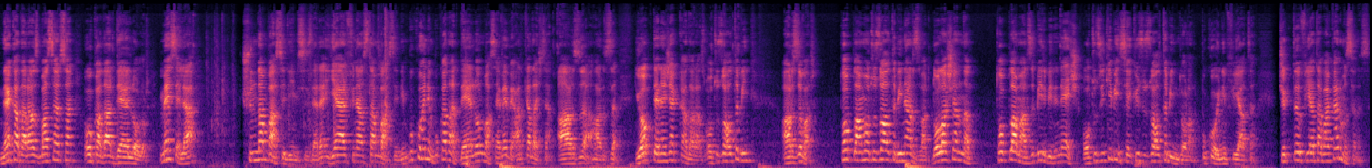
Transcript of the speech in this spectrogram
Ne kadar az basarsan o kadar değerli olur. Mesela Şundan bahsedeyim sizlere. Yer finanstan bahsedeyim. Bu coin'in bu kadar değerli olma sebebi arkadaşlar arzı arzı. Yok denecek kadar az. 36 bin arzı var. Toplam 36 bin arz var. Dolaşanla toplam arzı birbirine eş. 32.806 bin dolar bu coin'in fiyatı. Çıktığı fiyata bakar mısınız?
